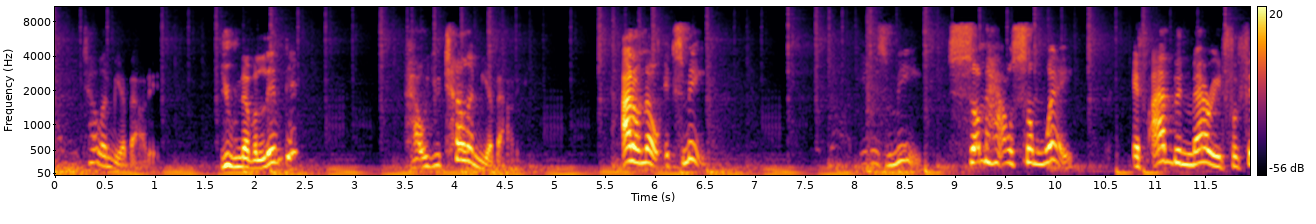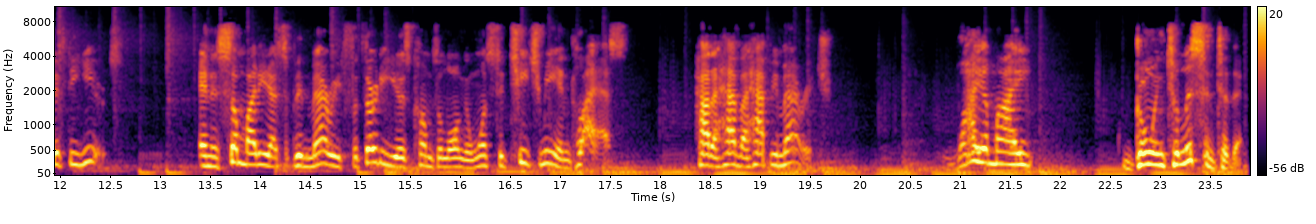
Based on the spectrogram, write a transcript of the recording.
How are you telling me about it? You've never lived it? How are you telling me about it? I don't know. It's me. It is me somehow, some way, if I've been married for 50 years and then somebody that's been married for 30 years comes along and wants to teach me in class how to have a happy marriage, why am I going to listen to them?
